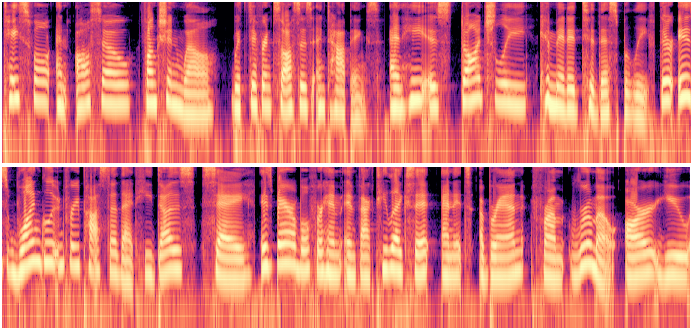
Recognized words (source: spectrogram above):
tasteful and also function well with different sauces and toppings. And he is staunchly committed to this belief. There is one gluten free pasta that he does say is bearable for him. In fact, he likes it, and it's a brand from Rummo, R U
